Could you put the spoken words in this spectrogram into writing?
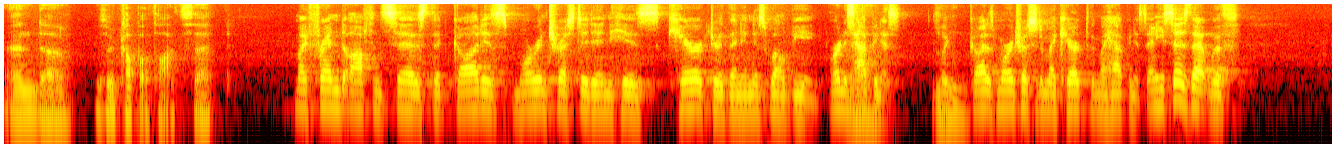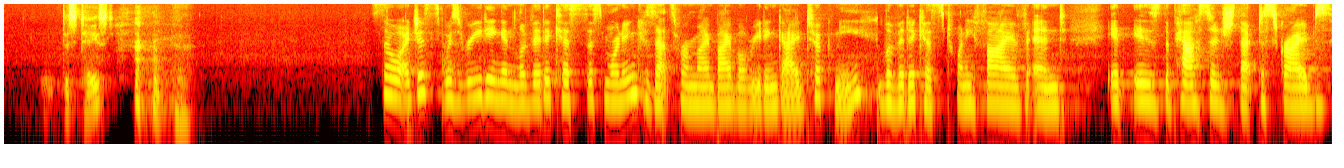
And uh, those are a couple of thoughts that my friend often says that God is more interested in his character than in his well being or in his yeah. happiness. It's mm-hmm. like God is more interested in my character than my happiness. And he says that with distaste. So I just was reading in Leviticus this morning because that's where my Bible reading guide took me, Leviticus 25, and it is the passage that describes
